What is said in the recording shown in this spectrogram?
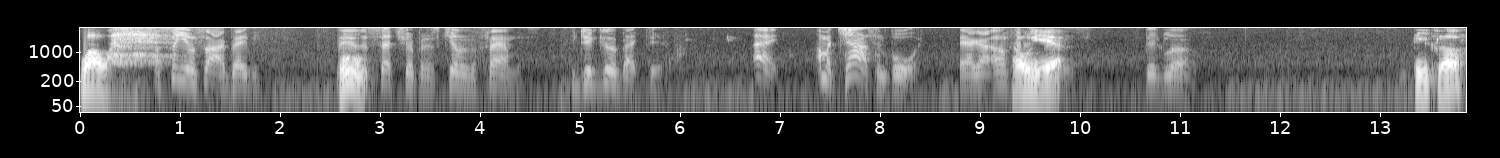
Wow. See you inside, baby. Man, Ooh. this set tripping is killing the families. You did good back there. Hey, I'm a Johnson boy. Hey, I got unfinished Oh, yeah. business. Big love. Big Love.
